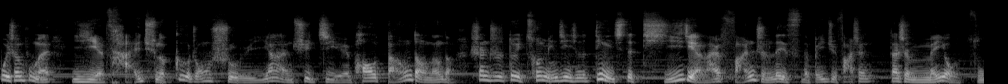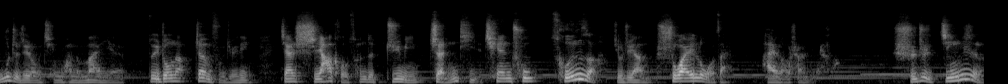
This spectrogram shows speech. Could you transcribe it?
卫生部门也采取了各种水样去解剖等等等等，甚至对村民进行了定期的体检来防止类似的悲剧发生，但是没有阻止这种情况的蔓延。最终呢，政府决定将石垭口村的居民整体迁出，村子就这样衰落在哀牢山里面了。时至今日呢，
